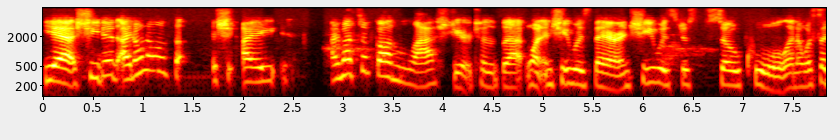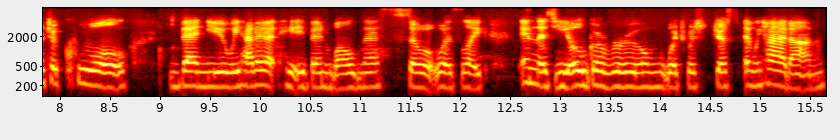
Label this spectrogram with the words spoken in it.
Yeah, she did. I don't know if the, she, I I must have gone last year to that one, and she was there, and she was just so cool, and it was such a cool venue. We had it at Haven Wellness, so it was like in this yoga room, which was just, and we had um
